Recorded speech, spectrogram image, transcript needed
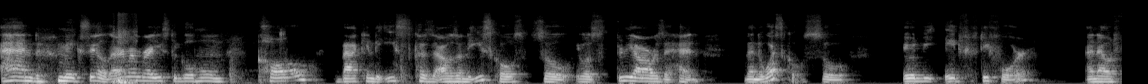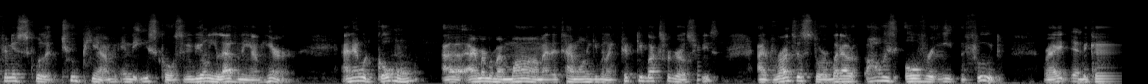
and make sales. I remember I used to go home, call back in the east because I was on the east coast, so it was three hours ahead than the west coast. So it would be 8:54, and I would finish school at 2 p.m. in the east coast. It would be only 11 a.m. here, and I would go home. I, I remember my mom at the time only giving like 50 bucks for groceries. I'd run to the store, but I would always overeat the food, right? Yeah. Because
